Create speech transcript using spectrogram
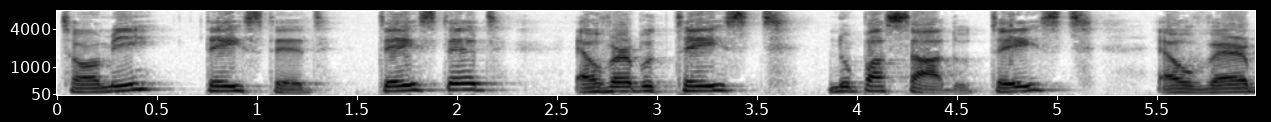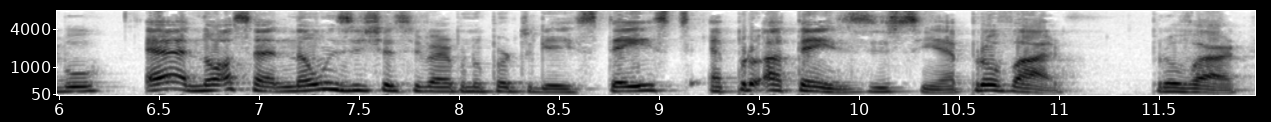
Tommy tasted. Tasted é o verbo taste no passado. Taste é o verbo. É, nossa, não existe esse verbo no português. Taste é. Pro... Ah, tem, existe sim, é provar. Provar.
